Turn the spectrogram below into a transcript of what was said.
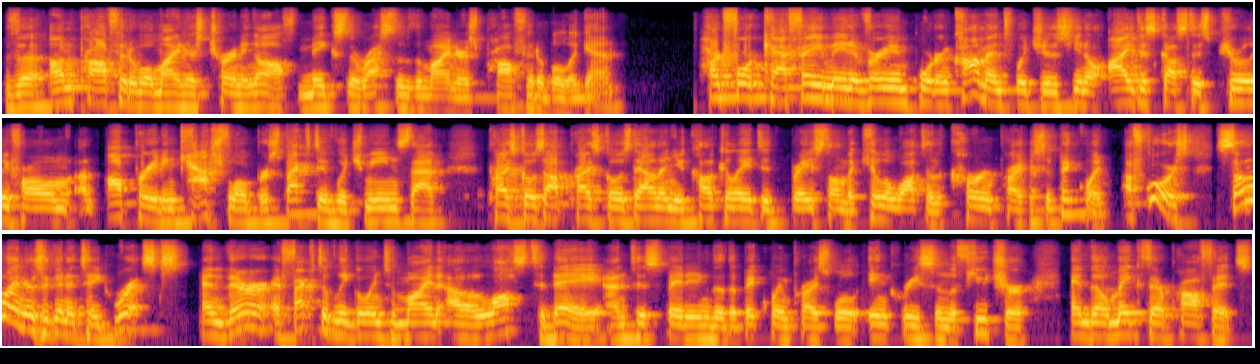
the unprofitable miners turning off makes the rest of the miners profitable again. Hard Fork Cafe made a very important comment, which is, you know, I discuss this purely from an operating cash flow perspective, which means that price goes up, price goes down, and you calculate it based on the kilowatts and the current price of Bitcoin. Of course, some miners are going to take risks, and they're effectively going to mine at a loss today, anticipating that the Bitcoin price will increase in the future, and they'll make their profits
